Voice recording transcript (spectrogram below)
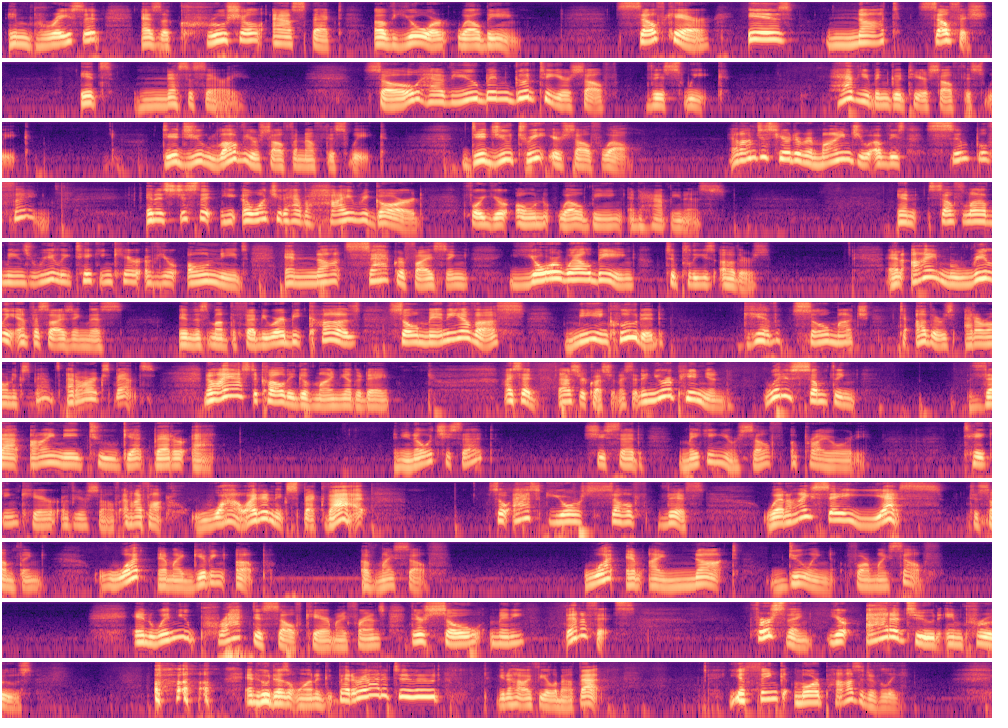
Embrace it as a crucial aspect of your well being. Self care is not selfish, it's necessary. So, have you been good to yourself this week? Have you been good to yourself this week? Did you love yourself enough this week? Did you treat yourself well? And I'm just here to remind you of these simple things. And it's just that you, I want you to have a high regard for your own well being and happiness. And self love means really taking care of your own needs and not sacrificing your well being to please others. And I'm really emphasizing this in this month of February because so many of us, me included, give so much to others at our own expense, at our expense. Now, I asked a colleague of mine the other day, I said, ask a question. I said, in your opinion, what is something that I need to get better at? And you know what she said? She said, making yourself a priority taking care of yourself. And I thought, wow, I didn't expect that. So ask yourself this when I say yes to something, what am I giving up of myself? What am I not doing for myself? And when you practice self care, my friends, there's so many benefits. First thing, your attitude improves. and who doesn't want a better attitude? You know how I feel about that. You think more positively.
